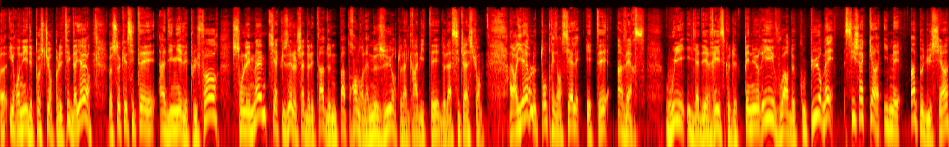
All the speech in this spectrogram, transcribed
Euh, ironie des postures politiques d'ailleurs. Euh, ceux que citaient indignés les plus forts sont les mêmes qui accusaient le chef de l'État de ne pas prendre la mesure de la gravité de la situation. Alors hier, le ton présidentiel était inverse. Oui, il y a des risques de pénurie, voire de coupure, mais si chacun y met un peu du sien,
